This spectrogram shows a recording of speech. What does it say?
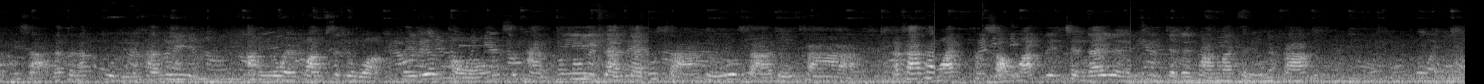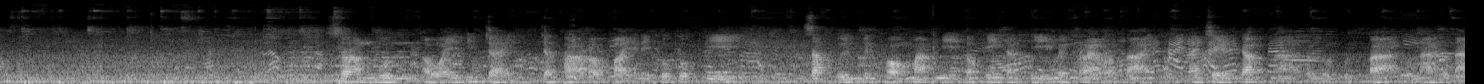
จน์พิสารรัตนคุณนะคะที่อำนวยความสะดวกในเรื่องของสถานที่การจัดอุตสาหถืออุตสาหถือค่ะนะคะท่าวัดทั้งสองวัดเรียนเชิญได้เลยที่จะเดินทางมาถึงนะคะสร้างบุญเอาไว้ที่ใจจะพาเราไปในทุกๆที่ ทรัพย์อื่นเป็นของมากมีต้องทิ้งทันทีเมื่อคราวเราตายอันเชิญครับอ่าคุณลุงคุณป้าคุณน้าคุณนา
